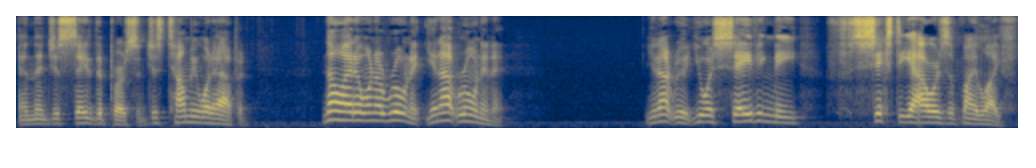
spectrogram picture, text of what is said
And then just say to the person, just tell me what happened. No, I don't want to ruin it. You're not ruining it. You're not ruining You are saving me 60 hours of my life.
